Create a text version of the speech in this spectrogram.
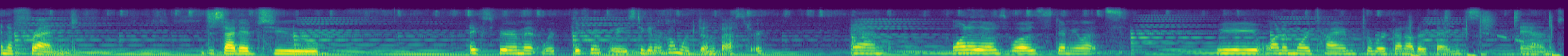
and a friend decided to experiment with different ways to get our homework done faster. And one of those was stimulants. We wanted more time to work on other things, and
